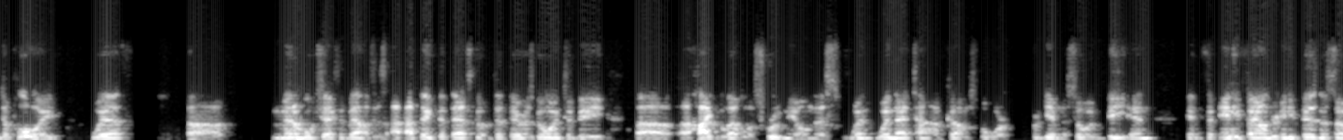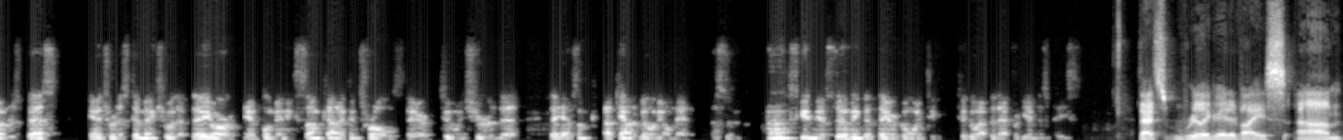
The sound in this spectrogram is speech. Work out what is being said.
deployed with uh, minimal checks and balances. I, I, think that that's go- that there is going to be uh, a heightened level of scrutiny on this when when that time comes for forgiveness. So it would be in in any founder, any business owner's best interest to make sure that they are implementing some kind of controls there to ensure that they have some accountability on that. Excuse me, assuming that they are going to, to go after that forgiveness piece. That's really great advice. Um,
